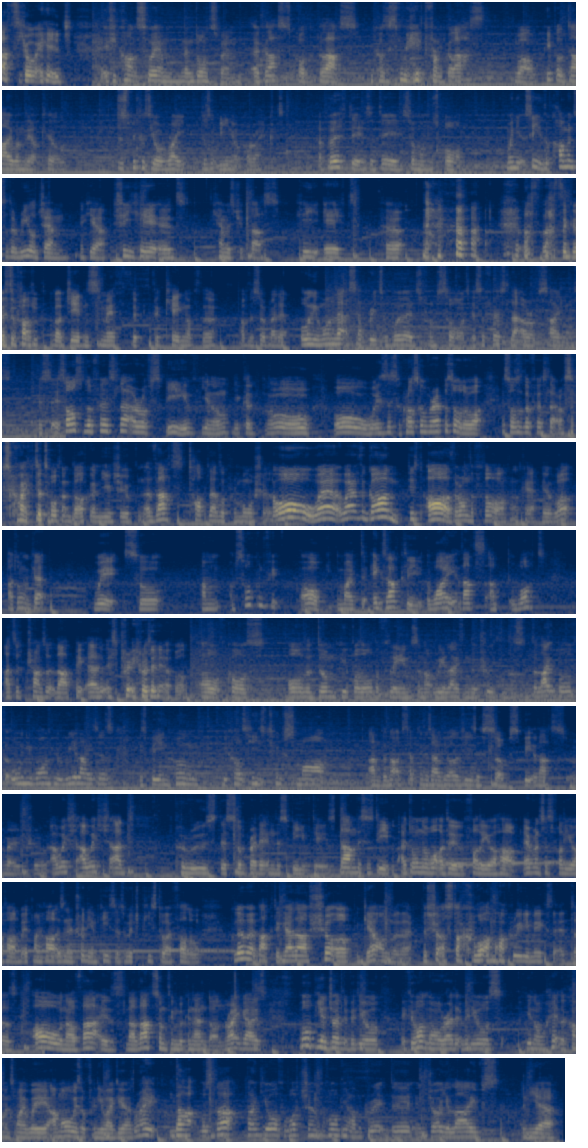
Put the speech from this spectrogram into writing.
That's your age. If you can't swim, then don't swim. A glass is called glass because it's made from glass. Wow, people die when they are killed. Just because you're right doesn't mean you're correct. A birthday is a day someone was born. When you see the comments of the real gem here, she hated chemistry class. He ate her. that's that's a good one. We've got Jaden Smith, the the king of the of the subreddit. Only one letter separates words from swords. It's the first letter of silence. It's, it's also the first letter of Speeve, you know. You could, oh, oh, is this a crossover episode or what? It's also the first letter of subscribe to Dolan Dark on YouTube. That's top level promotion. Oh, where where have they gone? Just, oh, they're on the floor. Okay. Wait, what? I don't get. Wait, so I'm I'm so confused. Oh, my exactly. Why? That's uh, what? as a translate that pic uh, is pretty relatable. Oh, of course, all the dumb people, all the flames are not realizing the truth of this. The light bulb, the only one who realizes is being hung because he's too smart and they're not accepting his ideologies. His subs, that's very true. I wish, I wish I'd perused this subreddit in the speed days. Damn, this is deep. I don't know what to do. Follow your heart. Everyone says follow your heart, but if my heart is in a trillion pieces, which piece do I follow? Glue it back together, shut up, get on with it. The Shutterstock watermark really makes it, it does. Oh, now that is, now that's something we can end on. Right guys, hope you enjoyed the video. If you want more Reddit videos, you know, hit the comments my way. I'm always up for new ideas. Right, that was that. Thank you all for watching. Hope you have a great day. Enjoy your lives. And yeah.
